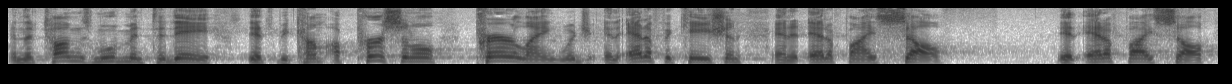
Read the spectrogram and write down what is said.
in the tongues movement today, it's become a personal prayer language and edification, and it edifies self. It edifies self.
